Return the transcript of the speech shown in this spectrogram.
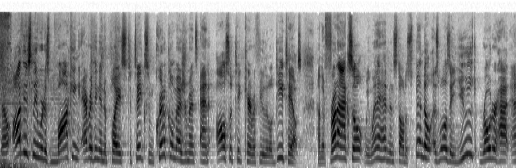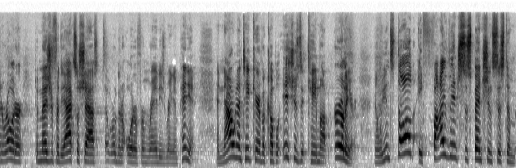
Now, obviously, we're just mocking everything into place to take some critical measurements and also take care of a few little details. Now, the front axle, we went ahead and installed a spindle as well as a used rotor hat and rotor to measure for the axle shafts that we're going to order from Randy's Ring and Pinion. And now we're going to take care of a couple issues that came up earlier. Now, we installed a 5-inch suspension system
